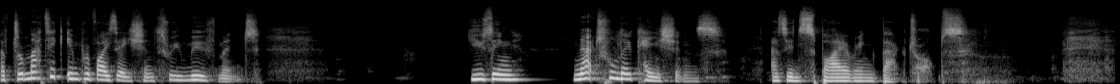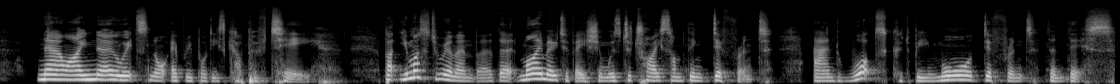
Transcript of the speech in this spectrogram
of dramatic improvisation through movement, using natural locations as inspiring backdrops. Now, I know it's not everybody's cup of tea, but you must remember that my motivation was to try something different. And what could be more different than this?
